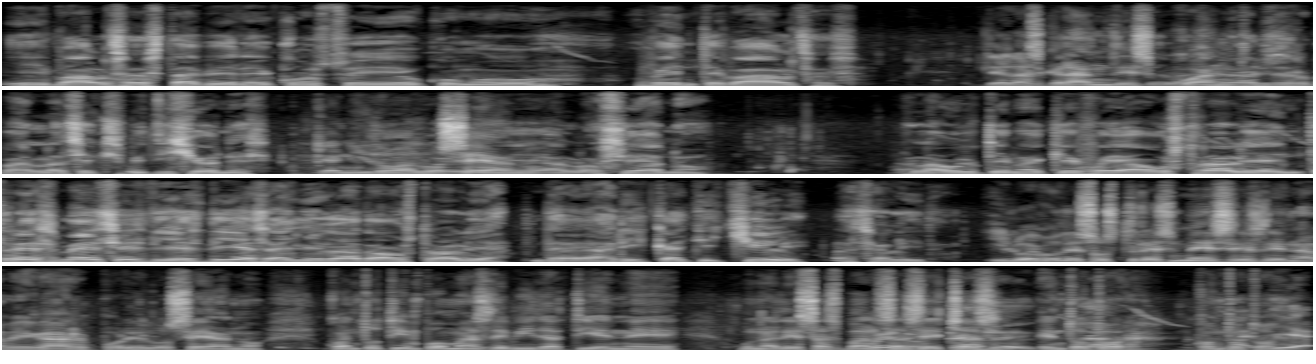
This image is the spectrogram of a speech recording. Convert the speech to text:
Y balsas también he construido como 20 balsas. De las grandes, de las ¿cuántas? grandes para las expediciones. Que han ido que al océano. eh, al océano. La última que fue a Australia, en tres meses, diez días ha llegado a Australia, de Arica, Chile ha salido. Y luego de esos tres meses de navegar por el océano, ¿cuánto tiempo más de vida tiene una de esas balsas Bueno, hechas casi- en Totora, con Totora? Ya,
